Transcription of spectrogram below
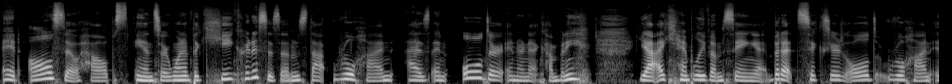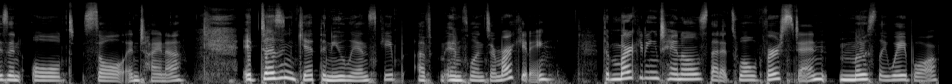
It also helps answer one of the key criticisms that Ruhan, as an older internet company, yeah, I can't believe I'm saying it, but at six years old, Ruhan is an old soul in China. It doesn't get the new landscape of influencer marketing. The marketing channels that it's well versed in, mostly Weibo,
